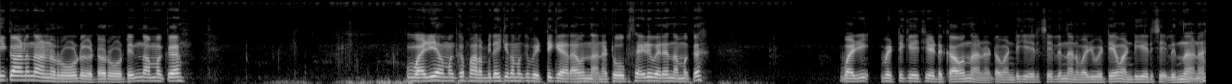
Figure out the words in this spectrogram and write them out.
ഈ കാണുന്നതാണ് റോഡ് കേട്ടോ. റോഡിൽ നിന്ന് നമുക്ക് വഴി നമുക്ക് പറമ്പിലേക്ക് നമുക്ക് വെട്ടിക്കയറാവുന്നതാണ്. ടോപ്പ് സൈഡ് വരെ നമുക്ക് വഴി വെട്ടിക്കയറ്റി എടുക്കാവുന്നതാണ് കേട്ടോ. വണ്ടി കയറി ചെല്ലുന്നതാണ്. വഴി വെട്ടിയാൽ വണ്ടി കയറി ചെല്ലുന്നതാണ്.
